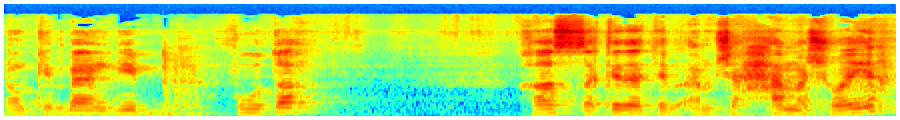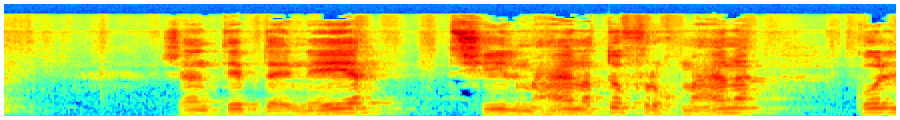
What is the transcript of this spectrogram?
ممكن بقى نجيب فوطة خاصة كده تبقى مشحمة شوية عشان تبدأ إن هي تشيل معانا تفرك معانا كل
